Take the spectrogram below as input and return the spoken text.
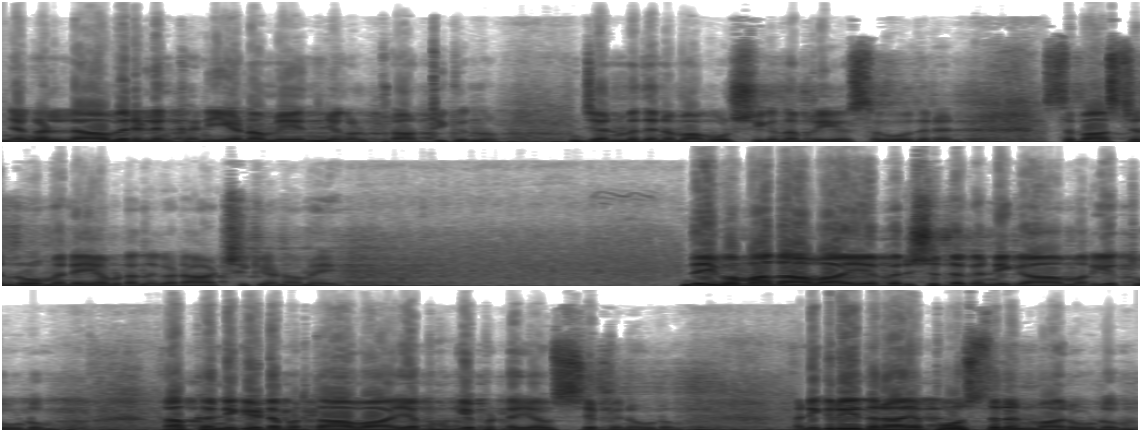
ഞങ്ങൾ എല്ലാവരിലും കനിയണമേ എന്ന് ഞങ്ങൾ പ്രാർത്ഥിക്കുന്നു. ജന്മദിനം ആഘോഷിക്കുന്ന പ്രിയ സഹോദരൻ സെബാസ്റ്റ്യൻ റോമനെ അവിടെ നിന്ന് കടാക്ഷിക്കണമേ. ദൈവമാതാവായ പരിശുദ്ധ കന്യക മറിയത്തോടും ആ കന്യകയുടെ ഭർത്താവായ ഭാഗ്യപ്പെട്ട യൗസ്യപ്പിനോടും അനുഗ്രഹീതരായ പോസ്തലന്മാരോടും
